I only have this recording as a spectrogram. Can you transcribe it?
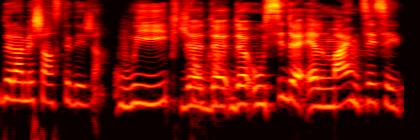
De la méchanceté des gens. Oui, puis de, de, de- aussi de elle-même, tu sais, c'est...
